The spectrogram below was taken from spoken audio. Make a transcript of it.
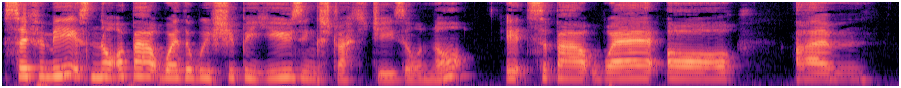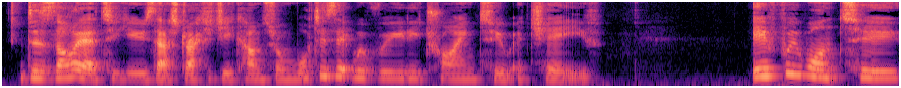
So, for me, it's not about whether we should be using strategies or not. It's about where our um, desire to use that strategy comes from. What is it we're really trying to achieve? If we want to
